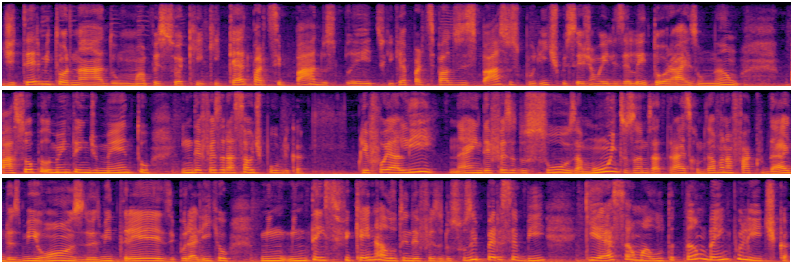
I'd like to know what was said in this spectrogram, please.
de ter me tornado uma pessoa que, que quer participar dos pleitos, que quer participar dos espaços políticos, sejam eles eleitorais ou não, passou pelo meu entendimento em defesa da saúde pública. Porque foi ali, né, em defesa do SUS, há muitos anos atrás, quando eu estava na faculdade, em 2011, 2013, por ali, que eu me, me intensifiquei na luta em defesa do SUS e percebi que essa é uma luta também política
